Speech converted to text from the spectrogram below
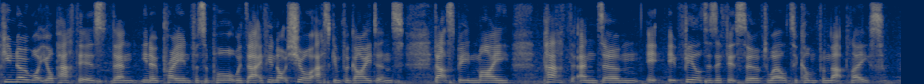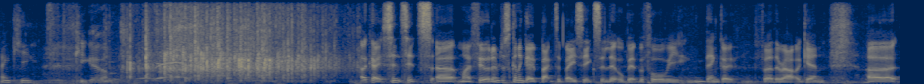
If you know what your path is, then, you know, praying for support with that. If you're not sure, asking for guidance. That's been my path, and um, it, it feels as if it served well to come from that place. Thank you. Keep going. Okay, since it's uh, my field, I'm just going to go back to basics a little bit before we then go further out again. Uh,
